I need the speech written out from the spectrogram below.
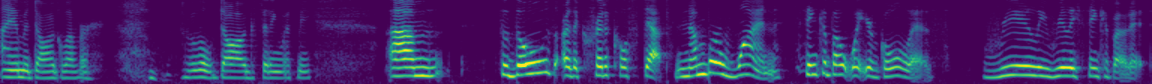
I am a dog lover. I have a little dog sitting with me. Um, so, those are the critical steps. Number one, think about what your goal is. Really, really think about it.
